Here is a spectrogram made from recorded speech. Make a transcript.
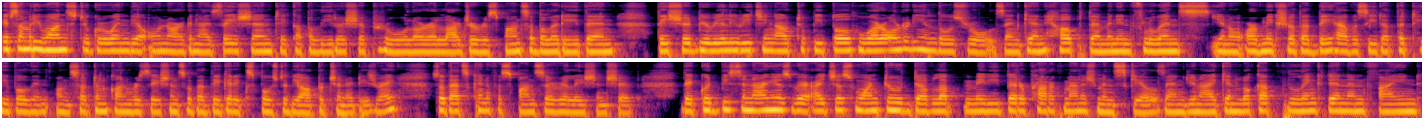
if somebody wants to grow in their own organization, take up a leadership role or a larger responsibility, then they should be really reaching out to people who are already in those roles and can help them and influence, you know, or make sure that they have a seat at the table in on certain conversations so that they get exposed to the opportunities, right? So that's kind of a sponsor relationship. There could be scenarios where I just want to develop maybe better product management skills and you know, I can look up LinkedIn and find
